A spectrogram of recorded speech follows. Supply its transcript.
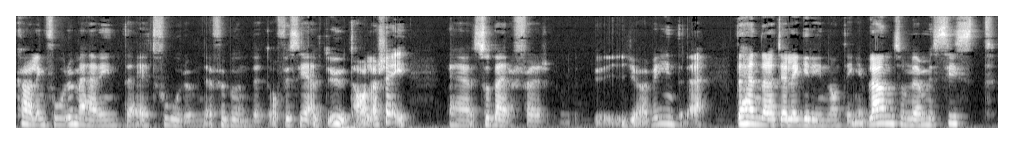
curlingforum är inte ett forum där förbundet officiellt uttalar sig. Eh, så därför gör vi inte det. Det händer att jag lägger in någonting ibland som det med sist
